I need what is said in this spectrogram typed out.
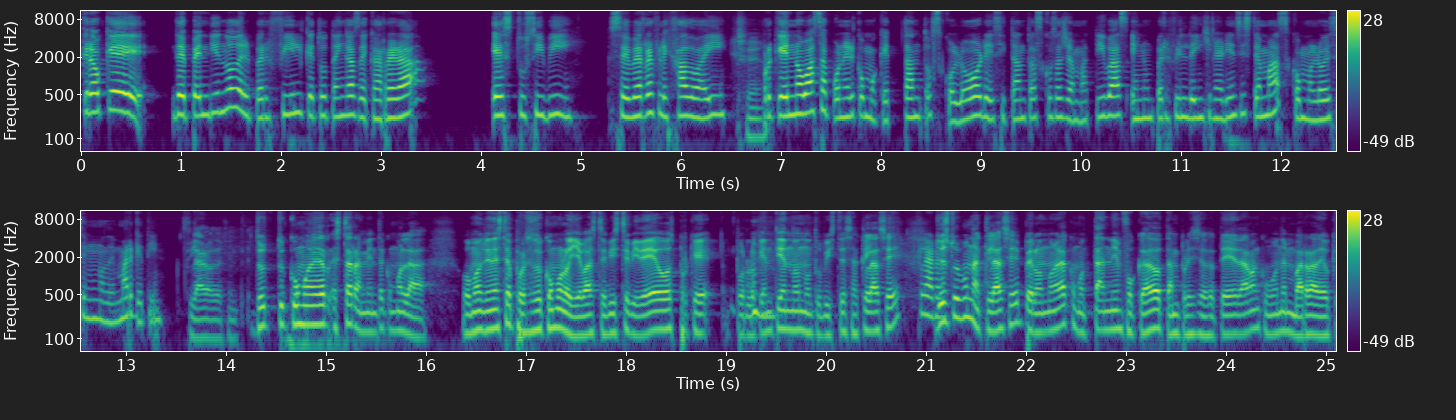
Creo que dependiendo del perfil que tú tengas de carrera, es tu CV, se ve reflejado ahí, Sí. porque no vas a poner como que tantos colores y tantas cosas llamativas en un perfil de ingeniería en sistemas como lo es en uno de marketing. Claro, definitivamente. ¿Tú, tú cómo er- esta herramienta, cómo la, o más bien este proceso, cómo lo llevaste? ¿Viste videos? Porque por lo que entiendo no tuviste esa clase. Claro. Yo estuve una clase, pero no era como tan enfocado, tan preciso. Te daban como una embarrada de, ok,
